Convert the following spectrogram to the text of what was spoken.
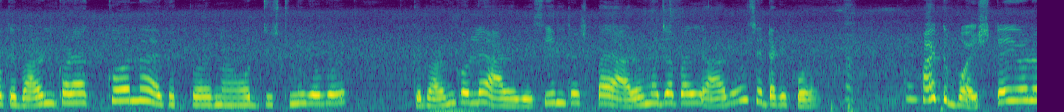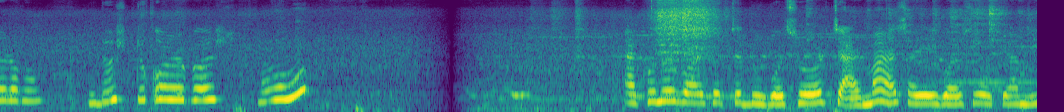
ওকে বারণ করা কোনো এফেক্ট পড়ে না, ওর দুষ্টুমির ওপর। ওকে বারণ করলে আরও বেশি ইন্টারেস্ট পায় আরও মজা পায় আরও সেটাকে করে। হয়তো বয়সটাই ওর ওরকম দুষ্টু করার বয়স না বাবু? এখন ওর বয়স হচ্ছে দু বছর চার মাস আর এই বয়সে ওকে আমি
